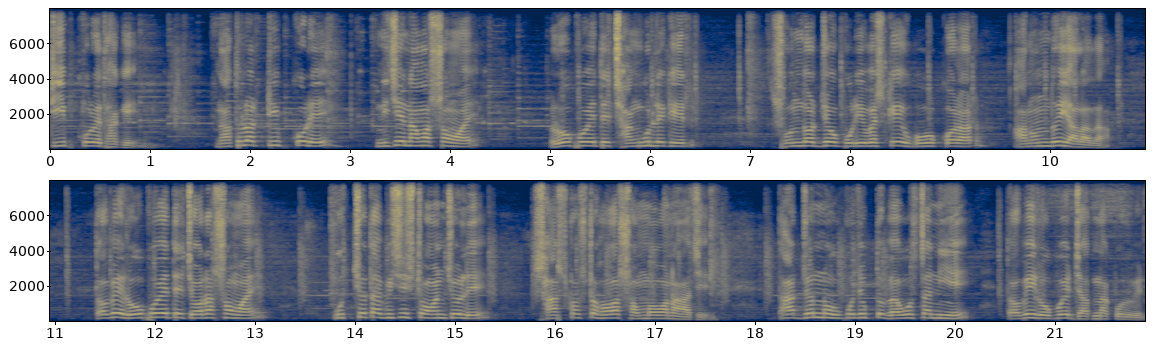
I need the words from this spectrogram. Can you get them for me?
ট্রিপ করে থাকে। নাথুলা ট্রিপ করে নিচে নামার সময় রোপওয়েতে ছাঙ্গু লেকের সৌন্দর্য পরিবেশকে উপভোগ করার আনন্দই আলাদা। তবে রোপওয়েতে চড়ার সময় উচ্চতা বিশিষ্ট অঞ্চলে শ্বাসকষ্ট হওয়ার সম্ভাবনা আছে। তার জন্য উপযুক্ত ব্যবস্থা নিয়ে তবেই রোপওয়ের যাত্রা করবেন।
